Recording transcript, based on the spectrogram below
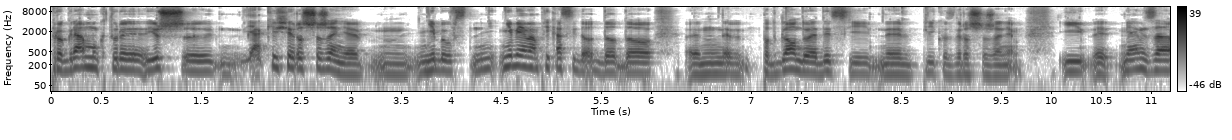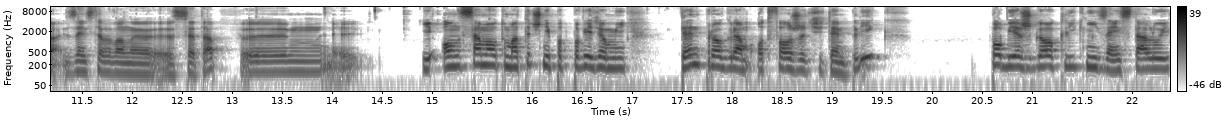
programu, który już y, jakieś rozszerzenie nie był, nie miałem aplikacji do, do, do podglądu edycji pliku z rozszerzeniem. I miałem za, zainstalowany setup i on sam automatycznie podpowiedział mi, ten program otworzy ci ten plik, pobierz go, kliknij, zainstaluj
